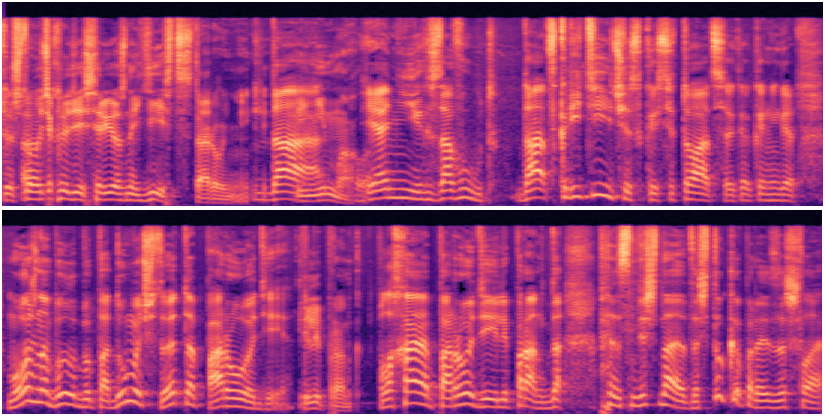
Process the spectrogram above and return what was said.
То, что у а этих людей серьезно есть сторонники, да, и немало. и они их зовут, да, в критической ситуации, как они говорят, можно было бы подумать, что это пародия. Или пранк. Плохая пародия или пранк, да. Смешная эта штука произошла.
